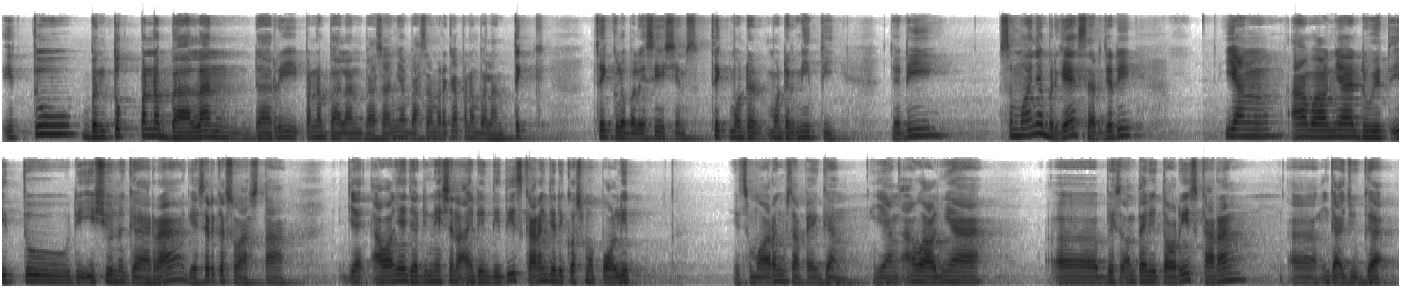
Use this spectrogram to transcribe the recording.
itu bentuk penebalan dari penebalan bahasanya bahasa mereka penebalan thick thick globalization thick modern modernity jadi semuanya bergeser. Jadi yang awalnya duit itu di isu negara geser ke swasta. Ya, awalnya jadi national identity sekarang jadi kosmopolit ya, semua orang bisa pegang. Yang awalnya uh, based on territory sekarang uh, enggak juga.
